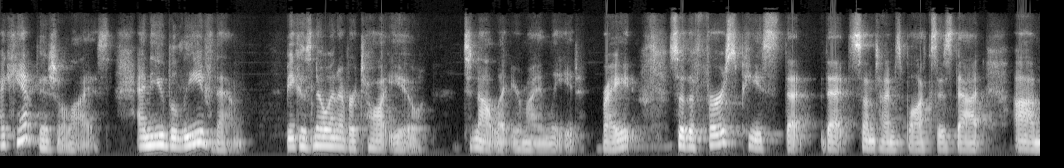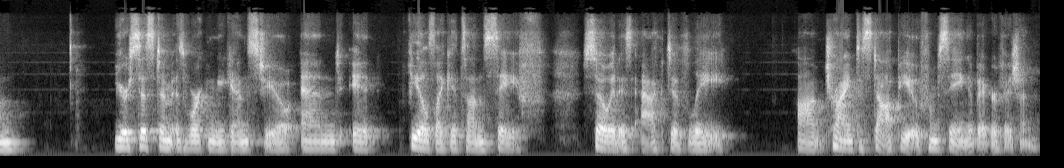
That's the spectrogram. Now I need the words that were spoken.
I can't visualize. And you believe them because no one ever taught you to not let your mind lead, right? So the first piece that that sometimes blocks is that um, your system is working against you and it feels like it's unsafe. So it is actively um, trying to stop you from seeing a bigger vision.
